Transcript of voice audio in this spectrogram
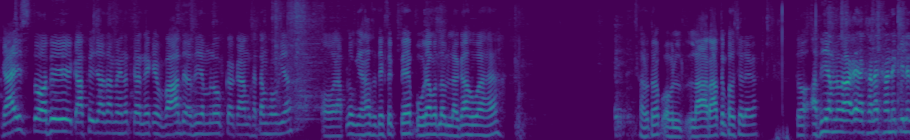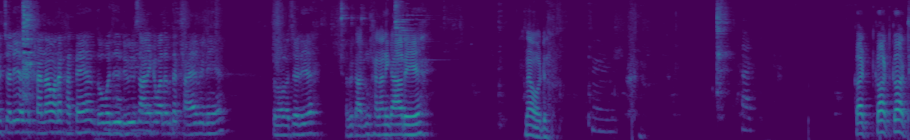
गाइस तो अभी काफ़ी ज़्यादा मेहनत करने के बाद अभी हम लोग का काम ख़त्म हो गया और आप लोग यहाँ से देख सकते हैं पूरा मतलब लगा हुआ है। चारों तरफ़ और रात में पता चलेगा। तो अभी हम लोग आ गए हैं खाना खाने के लिए। चलिए अभी खाना वाना खाते हैं। दो बजे ड्यूटी से आने के बाद अभी तक खाया भी नहीं है। तो चलिए अभी कार्टून खाना निकाल रही है। ना मोटू? Cut cut cut.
